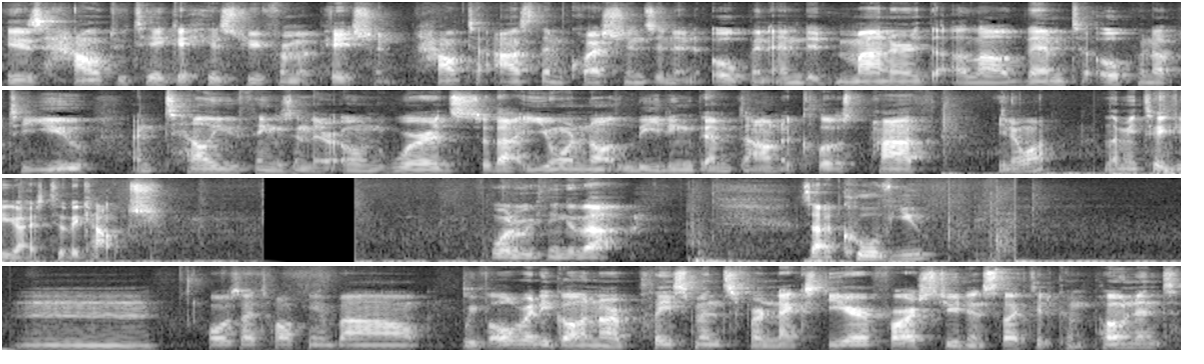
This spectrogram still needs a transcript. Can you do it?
is how to take a history from a patient, how to ask them questions in an open-ended manner that allow them to open up to you and tell you things in their own words so that you're not leading them down a closed path. You know what? Let me take you guys to the couch. What do we think of that? Is that a cool view? Mm, what was I talking about? We've already gotten our placements for next year for our student selected component.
